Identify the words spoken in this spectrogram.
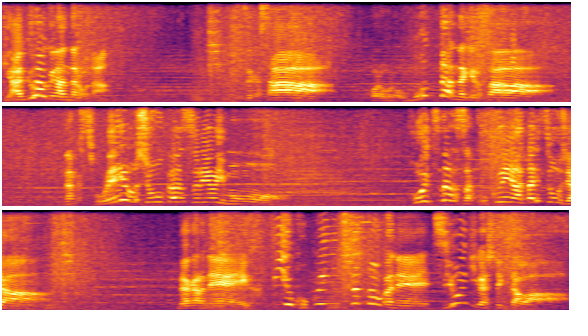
ギャグ枠なんだろうな。つうかさこれ俺思ったんだけどさなんかそれを召喚するよりもこいつならさ黒煙当たりそうじゃん。だからね FP を黒煙に使った方がね強い気がしてきたわ。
